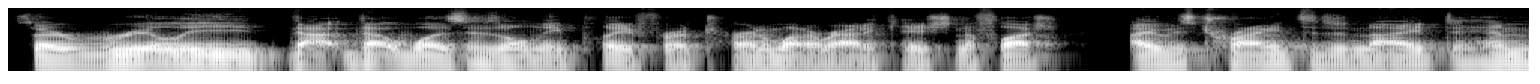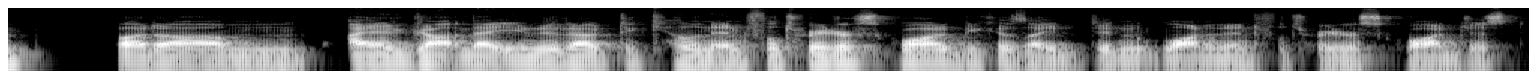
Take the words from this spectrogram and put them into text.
So I really that that was his only play for a turn one eradication of flesh. I was trying to deny it to him, but um, I had gotten that unit out to kill an infiltrator squad because I didn't want an infiltrator squad just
